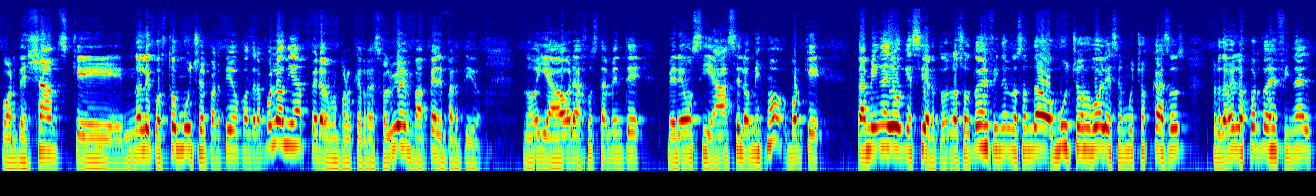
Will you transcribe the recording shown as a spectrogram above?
por Deschamps, que no le costó mucho el partido contra Polonia, pero porque resolvió Mbappé el partido, ¿no? Y ahora justamente veremos si hace lo mismo, porque también algo que es cierto, los octavos de final nos han dado muchos goles en muchos casos, pero también los cuartos de final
